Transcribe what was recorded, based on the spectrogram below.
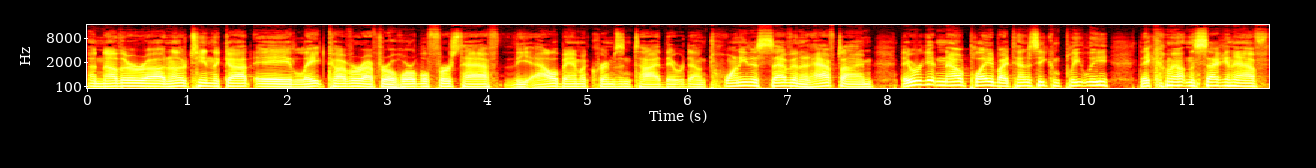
Another uh, another team that got a late cover after a horrible first half. The Alabama Crimson Tide. They were down twenty to seven at halftime. They were getting outplayed by Tennessee completely. They come out in the second half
